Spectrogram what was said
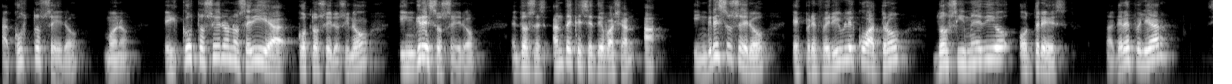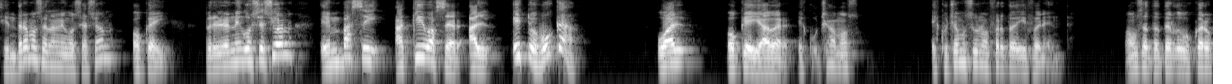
a costo cero, bueno, el costo cero no sería costo cero, sino ingreso cero. Entonces, antes que se te vayan a ingreso cero, es preferible cuatro, dos y medio o tres. ¿La querés pelear? Si entramos en la negociación, ok. Pero la negociación, ¿en base a qué va a ser? ¿Al esto es boca? ¿O al, ok, a ver, escuchamos, escuchamos una oferta diferente? Vamos a tratar de buscar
